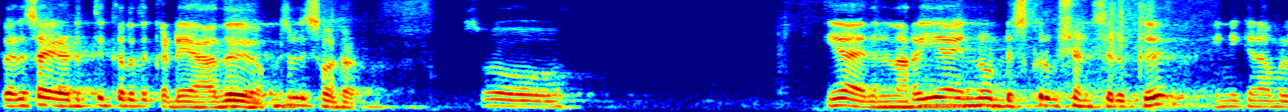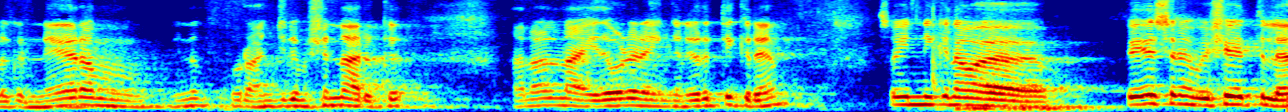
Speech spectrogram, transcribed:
பெருசா எடுத்துக்கிறது கிடையாது அப்படின்னு சொல்லி சொல்றான். ஸோ ஏன்? இதில் நிறைய இன்னும் டிஸ்கிரிப்ஷன்ஸ் இருக்கு. இன்னைக்கு நம்மளுக்கு நேரம் இன்னும் ஒரு அஞ்சு நிமிஷம் தான் இருக்கு. அதனால நான் இதோட இங்கே நிறுத்திக்கிறேன். ஸோ இன்னைக்கு நான் பேசுகிற விஷயத்தில்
